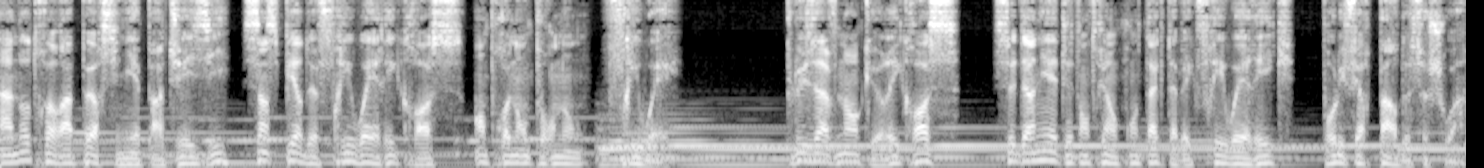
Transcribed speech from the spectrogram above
un autre rappeur signé par Jay-Z s'inspire de Freeway Rick Ross en prenant pour nom Freeway. Plus avenant que Rick Ross, ce dernier était entré en contact avec Freeway Rick pour lui faire part de ce choix.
